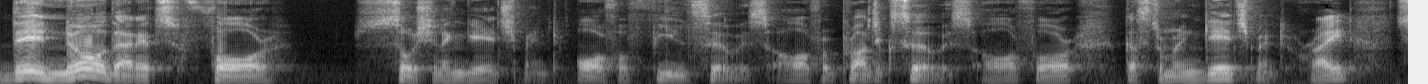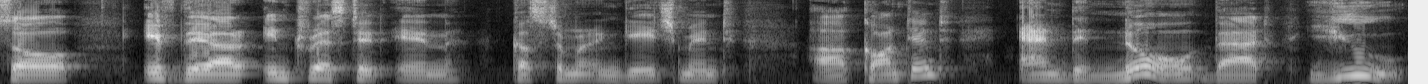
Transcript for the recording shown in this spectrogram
they know that it's for social engagement or for field service or for project service or for customer engagement, right? So if they are interested in customer engagement uh, content and they know that you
